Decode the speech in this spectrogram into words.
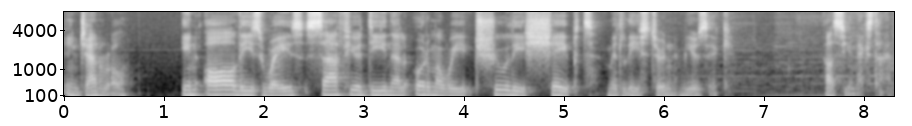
in general. In all these ways, Safiuddin al-Urmawi truly shaped Middle Eastern music. I'll see you next time.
